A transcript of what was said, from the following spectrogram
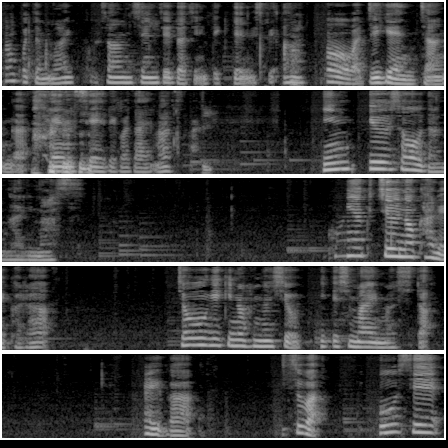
あんこちゃん、マイクさん先生たちに言ってきてるんですけど、あ今日は次元ちゃんが先生でございます。はい。緊急相談があります。婚約中の彼から衝撃の話を聞いてしまいました。彼が実は同性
